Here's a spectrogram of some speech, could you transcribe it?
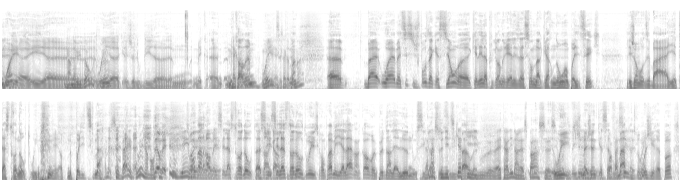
ni moins. euh, et, euh, Il y en a eu d'autres, Oui, euh, je l'oublie, McCollum? Oui, exactement. Euh, ben ouais, mais tu sais, si je vous pose la question, quelle est la plus grande réalisation de Marc Garneau en politique? Les gens vont dire, bah, il est astronaute, oui, mais, mais politiquement. Mais c'est bête, oui, non, mais on Non, se mais souvient. tout le monde de- parle, ah, ben, c'est l'astronaute. hein, Mais c'est l'astronaute, oui, je comprends, mais il a l'air encore un peu dans la Lune aussi. C'est une étiquette qui euh, être allé dans l'espace. euh, Oui, pas mais j'imagine que euh, ça pas vous facile, marque. En tout cas, oui. moi, j'irais pas. C'est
